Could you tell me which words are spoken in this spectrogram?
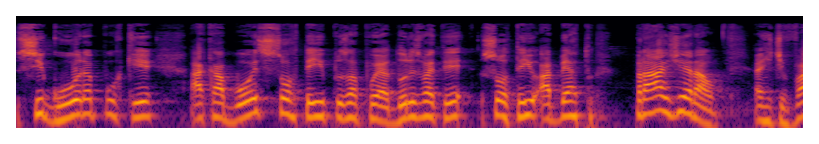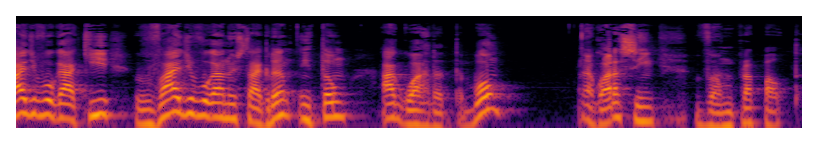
segura porque acabou esse sorteio para os apoiadores, vai ter sorteio aberto pra geral. A gente vai divulgar aqui, vai divulgar no Instagram, então aguarda, tá bom? Agora sim, vamos pra pauta.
